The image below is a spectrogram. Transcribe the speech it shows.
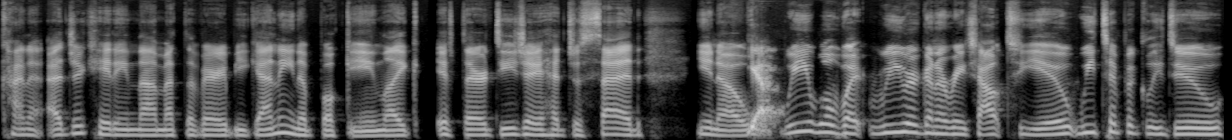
kind of educating them at the very beginning of booking. Like if their DJ had just said, you know, yeah. we will, we were going to reach out to you. We typically do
